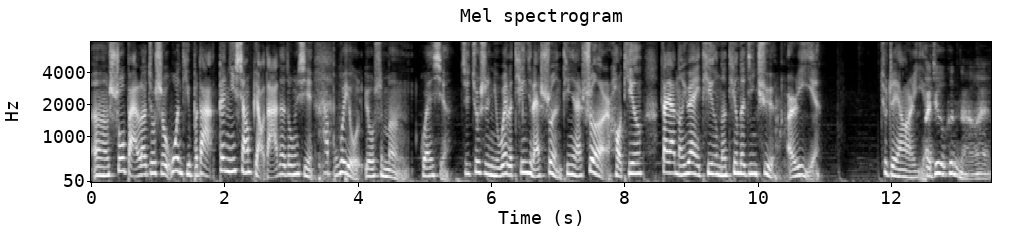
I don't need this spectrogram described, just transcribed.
嗯，说白了就是问题不大，跟你想表达的东西它不会有有什么关系，就就是你为了听起来顺，听起来顺耳好听，大家能愿意听，能听得进去而已，就这样而已。哎，这个更难哎，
